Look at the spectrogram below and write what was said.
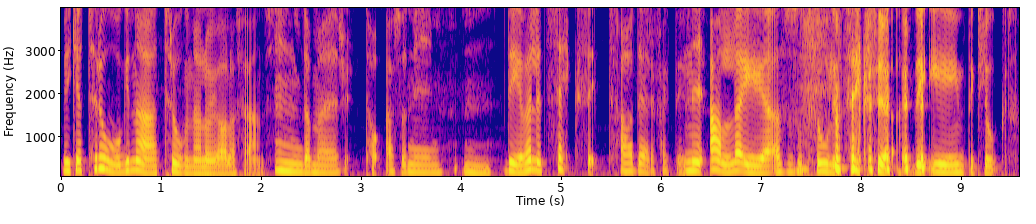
Vilka trogna, trogna lojala fans. Mm, de är alltså ni, mm. Det är väldigt sexigt. Ja, det är det faktiskt. Ni alla är alltså så otroligt sexiga. Det är inte klokt.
